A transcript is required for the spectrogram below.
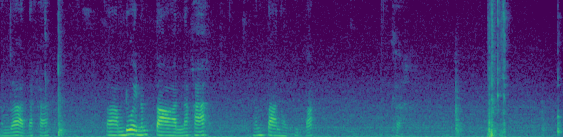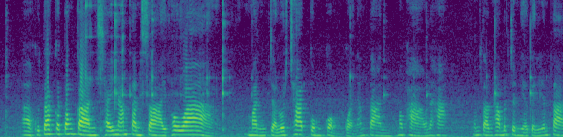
น้ำราดนะคะ ตามด้วยน้ำตาลนะคะ น้ำตาลของคุณตั๊กค่ะอ่าคุณตั๊กก็ต้องการใช้น้ำตาลทราย เพราะว่ามันจะรสชาติกลมกล่อมกว่าน้ำตาลมะพร้าวนะคะน้ำตาลมะพร้าวมันจะเหนียวแต่นี่น้ำตาล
